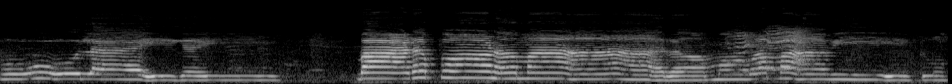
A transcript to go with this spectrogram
ભૂલાઈ ગઈ. બાળપણમાં રમવામાં તું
